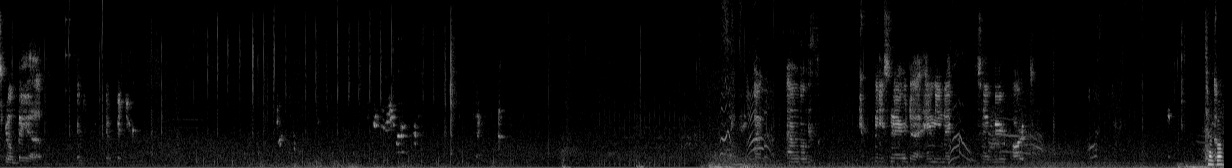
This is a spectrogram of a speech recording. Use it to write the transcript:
It's gonna be a. Um, he's near the Ammu-Nation Mirror Park. Temple,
